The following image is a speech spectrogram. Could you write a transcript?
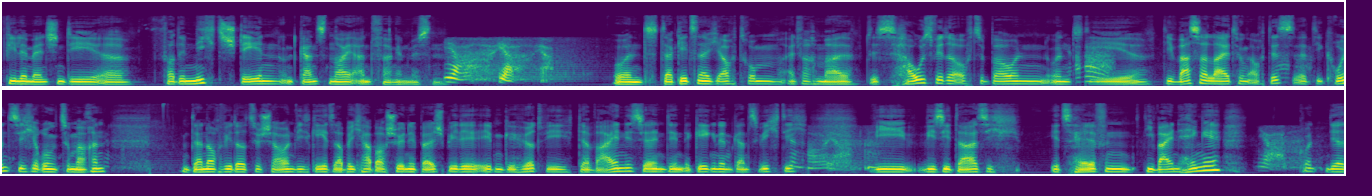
viele Menschen, die äh, vor dem Nichts stehen und ganz neu anfangen müssen. Ja, ja. Und da geht es natürlich auch darum, einfach mal das Haus wieder aufzubauen und ja. die, die Wasserleitung, auch das, äh, die Grundsicherung zu machen und dann auch wieder zu schauen, wie geht's. Aber ich habe auch schöne Beispiele eben gehört, wie der Wein ist ja in den Gegenden ganz wichtig, genau, ja. Wie, wie sie da sich jetzt helfen, die Weinhänge, konnten ja,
